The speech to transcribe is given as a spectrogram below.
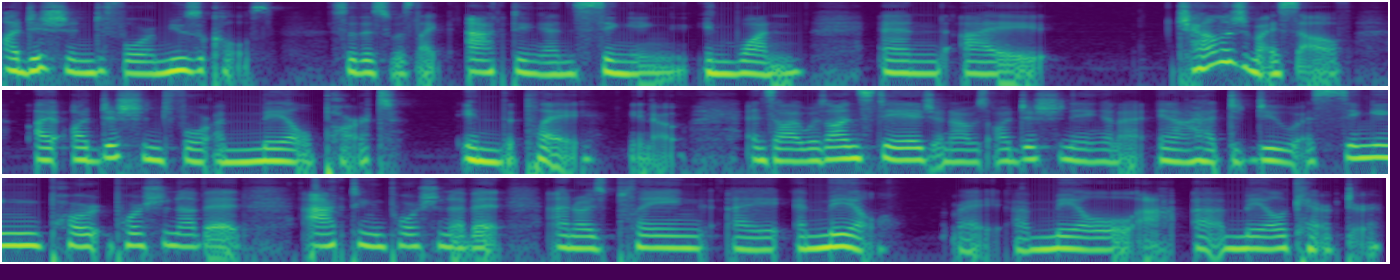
auditioned for musicals. So this was like acting and singing in one. And I challenged myself. I auditioned for a male part in the play, you know. And so I was on stage and I was auditioning and I, and I had to do a singing por- portion of it, acting portion of it, and I was playing a, a male, right? A male, a, male character.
